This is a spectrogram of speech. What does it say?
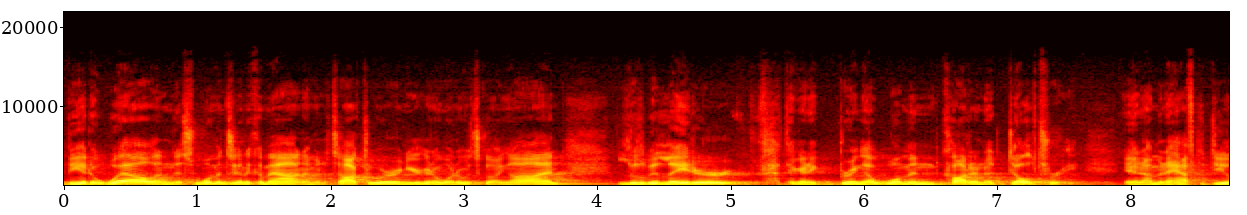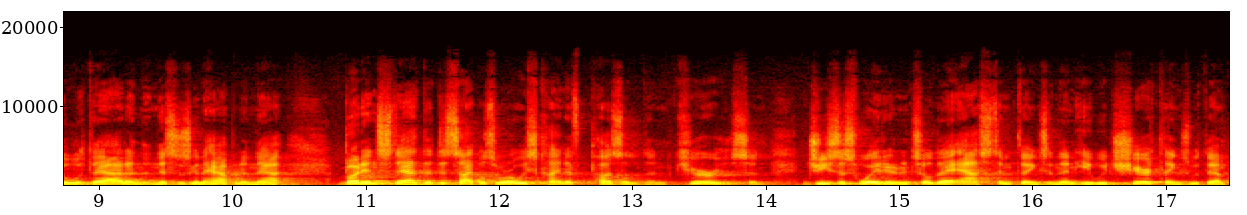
be at a well, and this woman's going to come out, and I'm going to talk to her, and you're going to wonder what's going on. A little bit later, they're going to bring a woman caught in adultery and I'm going to have to deal with that, and then this is going to happen and that. But instead, the disciples were always kind of puzzled and curious, and Jesus waited until they asked him things, and then he would share things with them,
